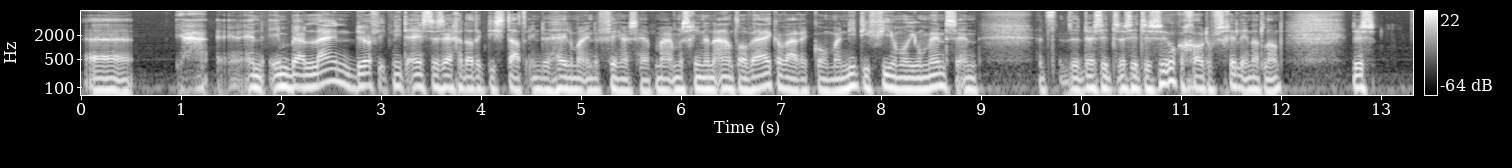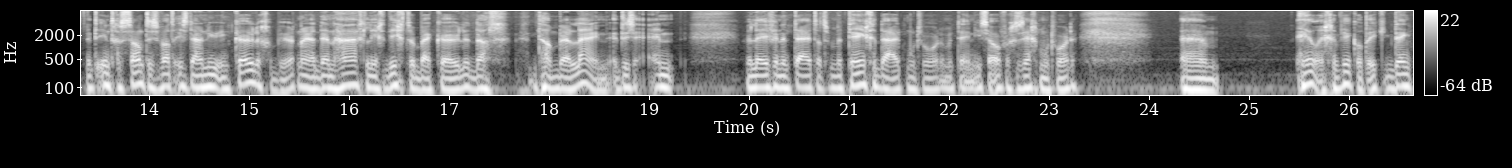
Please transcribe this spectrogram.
Eh, ja, en in Berlijn durf ik niet eens te zeggen dat ik die stad in de, helemaal in de vingers heb. Maar misschien een aantal wijken waar ik kom. Maar niet die 4 miljoen mensen. En het, er, zit, er zitten zulke grote verschillen in dat land. Dus het interessante is, wat is daar nu in Keulen gebeurd? Nou ja, Den Haag ligt dichter bij Keulen dan, dan Berlijn. Het is, en we leven in een tijd dat er meteen geduid moet worden. Meteen iets over gezegd moet worden. Ehm, heel ingewikkeld. Ik, ik denk,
